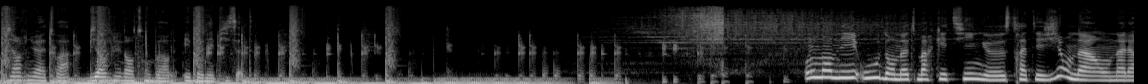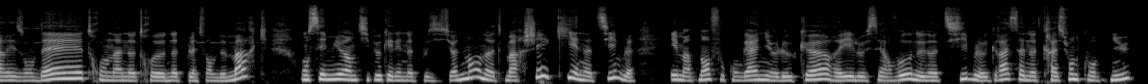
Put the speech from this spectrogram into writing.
bienvenue à toi, bienvenue dans ton board et bon épisode. On en est où dans notre marketing euh, stratégie? On a, on a la raison d'être, on a notre, notre plateforme de marque, on sait mieux un petit peu quel est notre positionnement, notre marché, qui est notre cible. Et maintenant, il faut qu'on gagne le cœur et le cerveau de notre cible grâce à notre création de contenu.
